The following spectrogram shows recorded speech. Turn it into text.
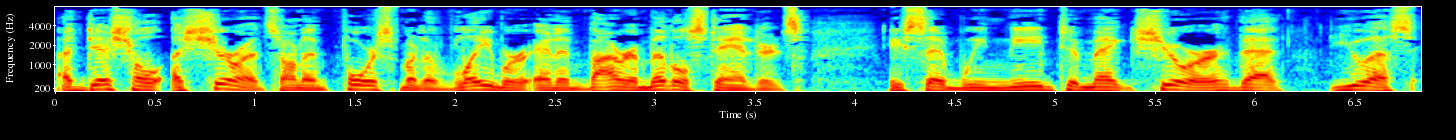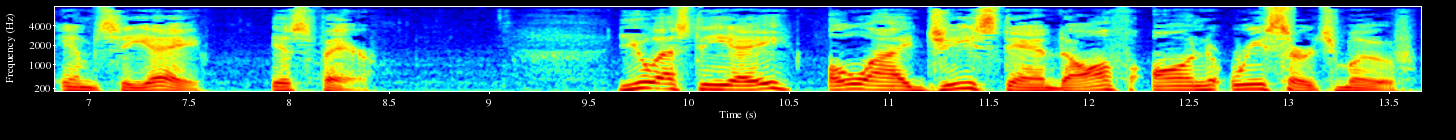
additional assurance on enforcement of labor and environmental standards. He said we need to make sure that USMCA is fair. USDA OIG standoff on research move.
